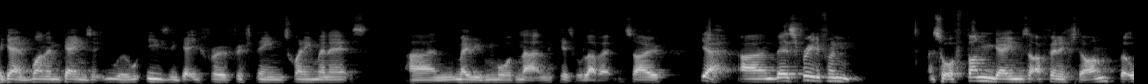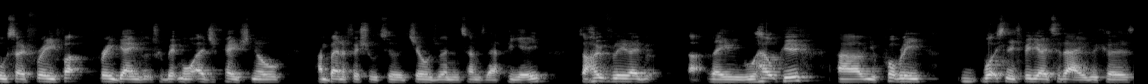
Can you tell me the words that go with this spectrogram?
again, one of them games that will easily get you through 15, 20 minutes, and maybe even more than that, and the kids will love it. So, yeah, um, there's three different sort of fun games that I finished on, but also three three games which are a bit more educational and beneficial to the children in terms of their PE. So hopefully they uh, they will help you. Uh, you're probably watching this video today because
